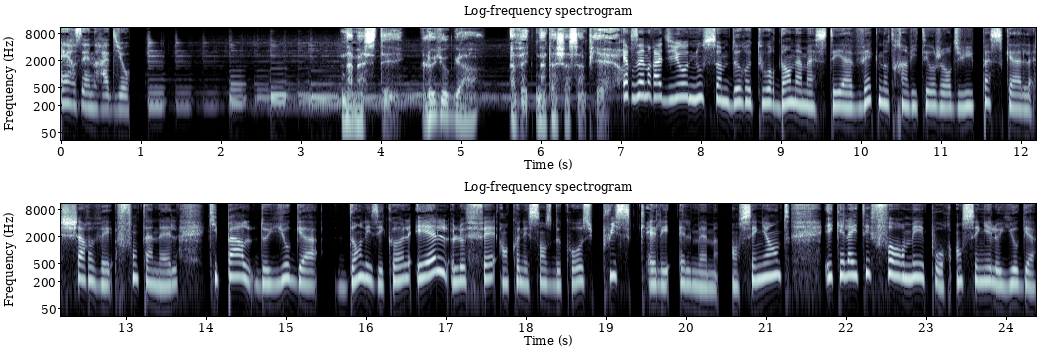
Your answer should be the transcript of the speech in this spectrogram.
RZN Radio. Namasté, le yoga avec Natacha Saint-Pierre. RZN Radio, nous sommes de retour dans Namasté avec notre invité aujourd'hui, Pascal Charvet-Fontanelle, qui parle de yoga dans les écoles et elle le fait en connaissance de cause puisqu'elle est elle-même enseignante et qu'elle a été formée pour enseigner le yoga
